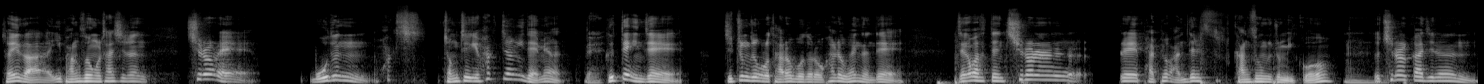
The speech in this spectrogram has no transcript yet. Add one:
저희가 이 방송을 사실은 7월에 모든 확 정책이 확정이 되면 네. 그때 이제 집중적으로 다뤄보도록 하려고 했는데 제가 봤을 땐 7월에 발표가 안 될 가능성도 좀 있고 음. 또 7월까지는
